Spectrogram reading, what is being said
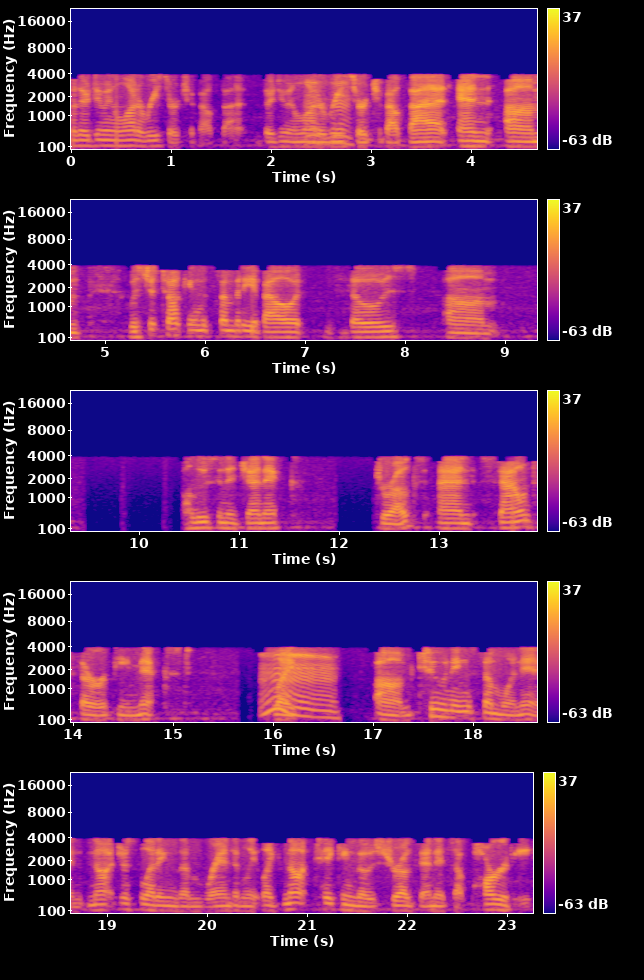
They're doing a lot of research about that. They're doing a lot of Mhm. research about that, and um, was just talking with somebody about those um, hallucinogenic drugs and sound therapy mixed, Like- Mm. um, tuning someone in, not just letting them randomly, like not taking those drugs and it's a party,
